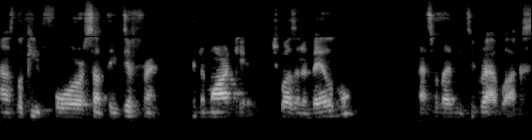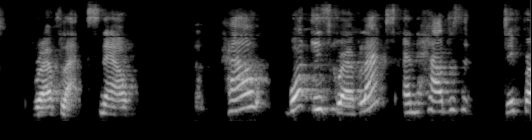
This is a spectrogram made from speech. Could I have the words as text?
I was looking for something different in the market, which wasn't available. That's what led me to Gravlux. Gravlax. Now, how what is Gravlax and how does it differ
